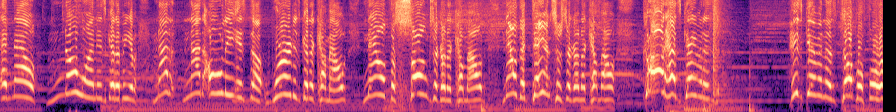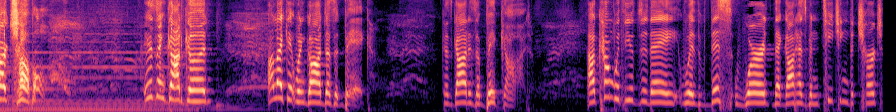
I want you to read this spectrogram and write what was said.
And now no one is going to be able, not, not only is the word is going to come out, now the songs are going to come out. Now the dancers are going to come out. God has given us, he's given us double for our trouble. Isn't God good? I like it when God does it big because God is a big God. I'll come with you today with this word that God has been teaching the church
